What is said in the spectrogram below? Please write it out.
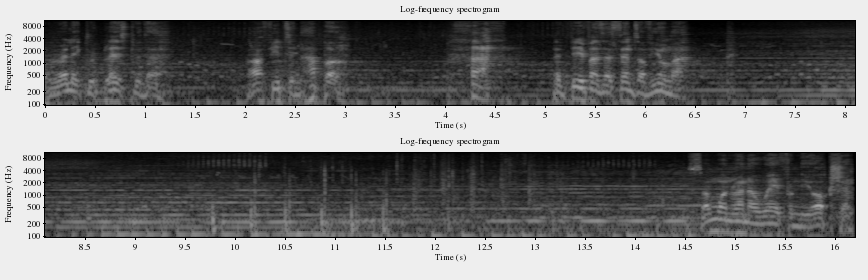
The relic replaced with a half-eaten apple. Ha! The thief has a sense of humor. Someone ran away from the auction.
